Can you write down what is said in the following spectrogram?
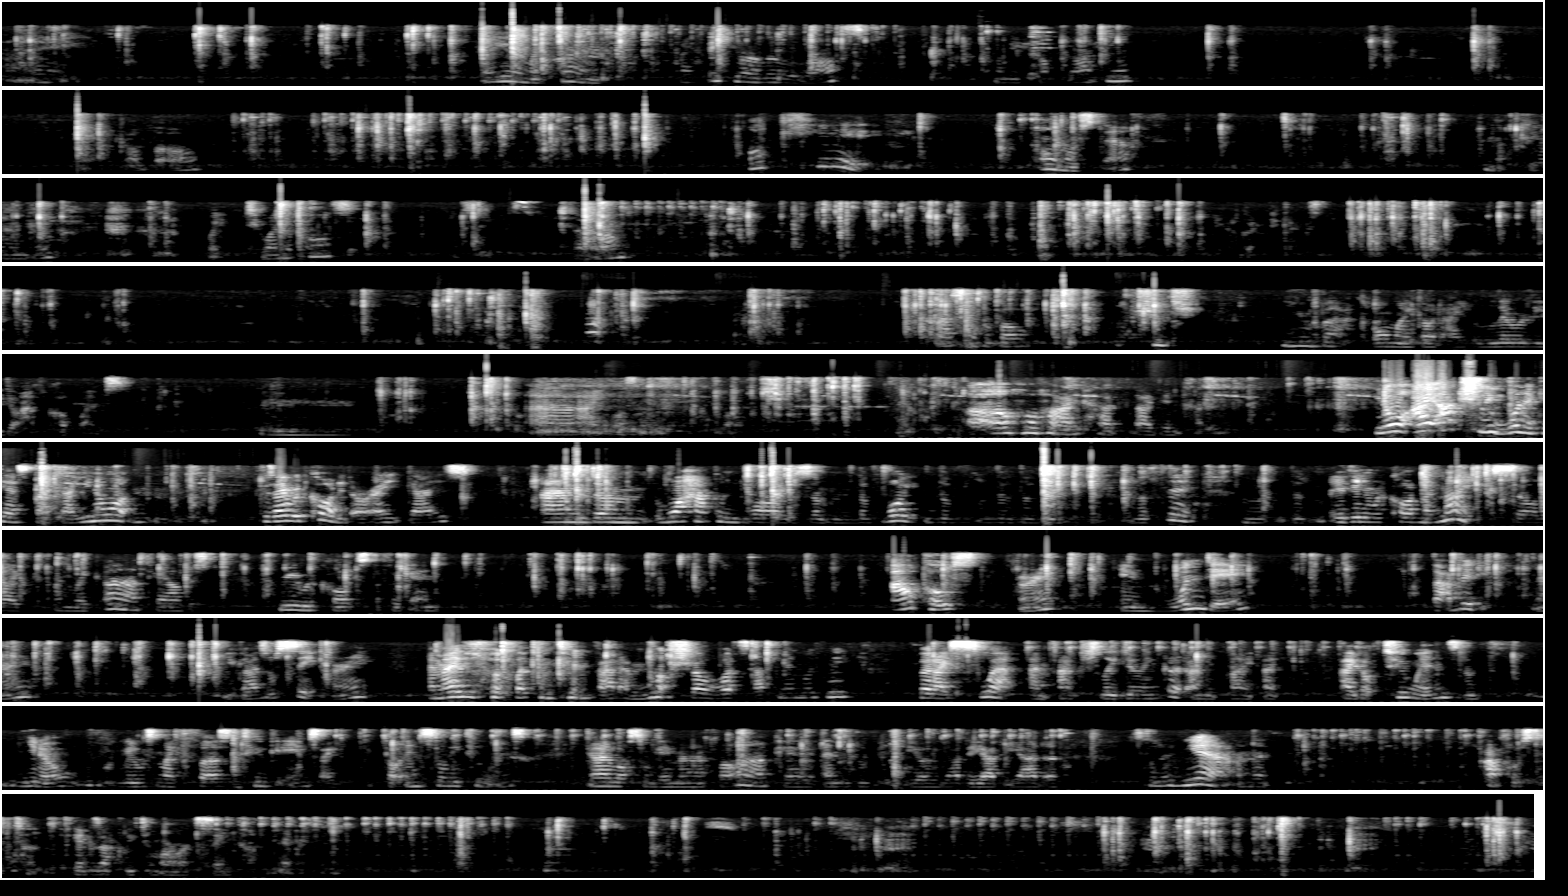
Nice. Oh, you, my friend. I think you're a little lost. Let me help you out here. Okay. Almost there. Feeling good. Wait, two ender pearls? Let's do this. That one. I've got a. Ah. Shoot. You back. Oh my god, I literally don't have cobwebs. Hmm. I wasn't. Oh, I had, I didn't have. You know what? I actually won against that guy. You know what? Because I recorded, alright, guys. And um, what happened was um, the voice, the the, the, the, thing, the, it didn't record my mic. So like, I'm like, ah, okay, I'll just re-record stuff again. I'll post, alright, in one day that video, alright? You guys will see, alright? I might look like I'm doing bad, I'm not sure what's happening with me, but I swear I'm actually doing good. I'm, I, I, I got two wins, you know, it was my first two games, I got instantly two wins. And I lost one game and I thought, oh, okay, end of the video, yada yada yada. So then, yeah, and then I'll post it exactly tomorrow at the same time and everything.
